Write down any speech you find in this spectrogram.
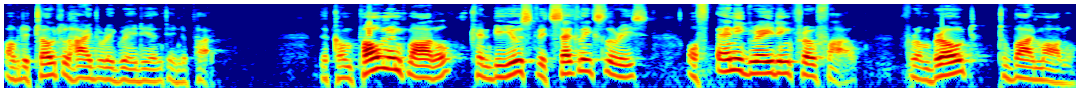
of the total hydraulic gradient in the pipe. The component model can be used with settling slurries of any grading profile, from broad to bimodal.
